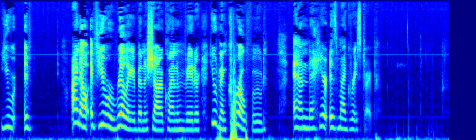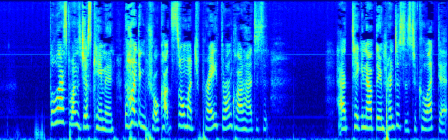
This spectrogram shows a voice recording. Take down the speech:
You if. I know if you were really been a Shadow Clan invader, you would have been crow food. And here is my gray stripe. The last ones just came in. The hunting patrol caught so much prey, Thorncloud had to had taken out the apprentices to collect it.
